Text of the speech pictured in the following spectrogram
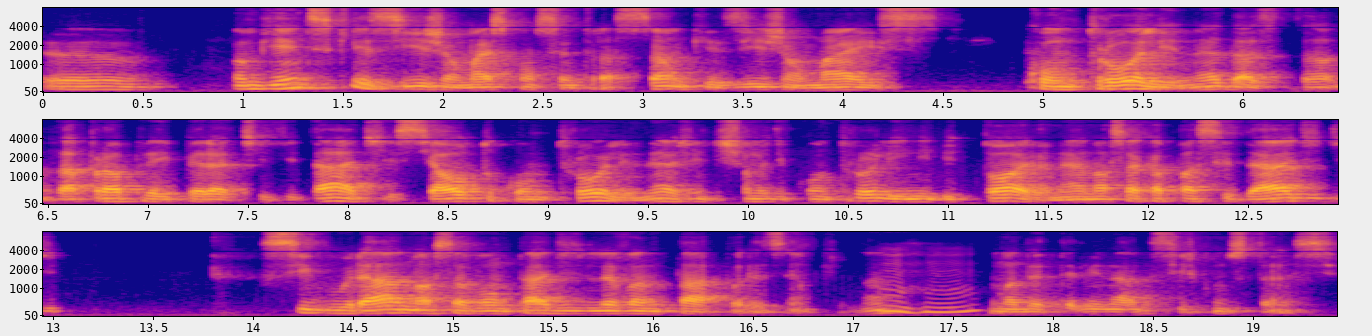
uh, ambientes que exijam mais concentração, que exijam mais controle né, da, da, própria hiperatividade, esse autocontrole, né, a gente chama de controle inibitório, né, a nossa capacidade de segurar a nossa vontade de levantar, por exemplo, né, uhum. numa determinada circunstância.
